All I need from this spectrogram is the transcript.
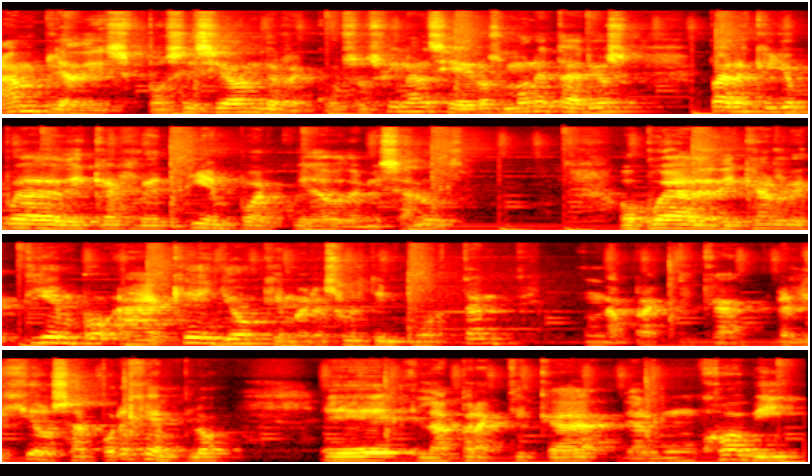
amplia disposición de recursos financieros, monetarios, para que yo pueda dedicarle tiempo al cuidado de mi salud. O pueda dedicarle tiempo a aquello que me resulte importante, una práctica religiosa, por ejemplo, eh, la práctica de algún hobby,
